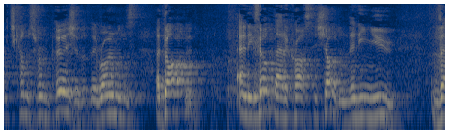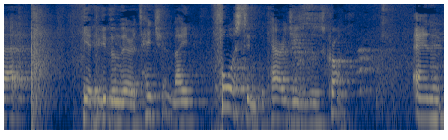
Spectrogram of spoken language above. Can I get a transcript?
which comes from Persia, that the Romans adopted. And he felt that across his shoulder, and then he knew that he had to give them their attention. They forced him to carry Jesus' cross. And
